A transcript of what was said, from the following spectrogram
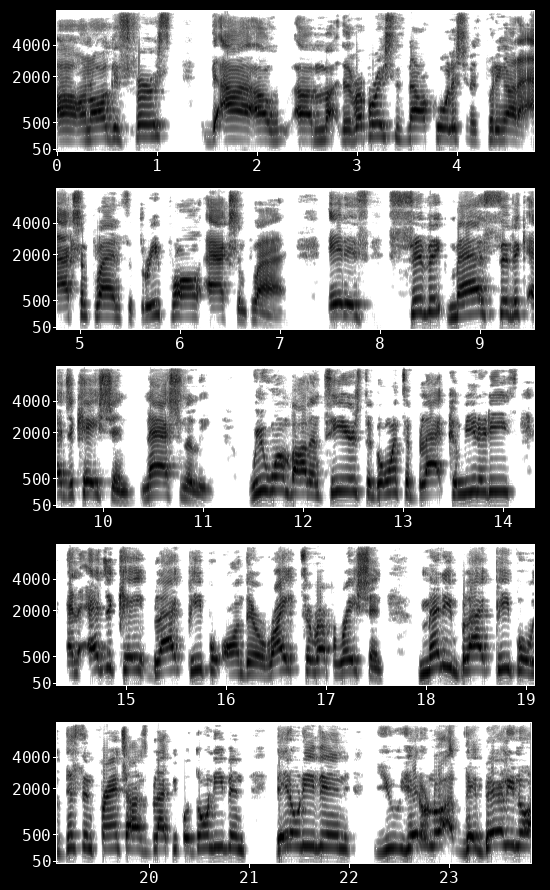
uh, on August 1st. The, uh, um, the Reparations Now Coalition is putting out an action plan. It's a three prong action plan. It is civic, mass civic education nationally. We want volunteers to go into black communities and educate black people on their right to reparation. Many black people, disenfranchised black people, don't even they don't even you they don't know they barely know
